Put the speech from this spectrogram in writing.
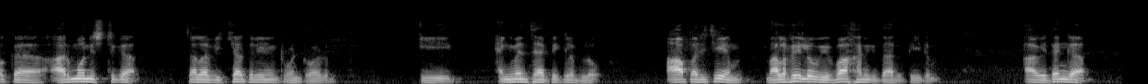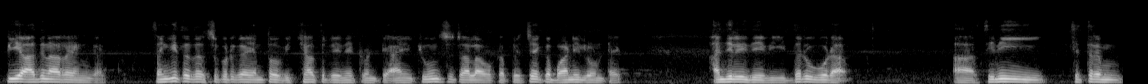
ఒక హార్మోనిస్ట్గా చాలా విఖ్యాతులైనటువంటి వాడు. ఈ యంగ్మెన్స్ హ్యాపీ క్లబ్లో ఆ పరిచయం నలభైలో వివాహానికి దారితీయడం ఆ విధంగా పి ఆదినారాయణ గారు సంగీత దర్శకుడిగా ఎంతో విఖ్యాతుడైనటువంటి ఆయన ట్యూన్స్ చాలా ఒక ప్రత్యేక బాణీలో ఉంటాయి. అంజలీదేవి ఇద్దరు కూడా ఆ సినీ చిత్రం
